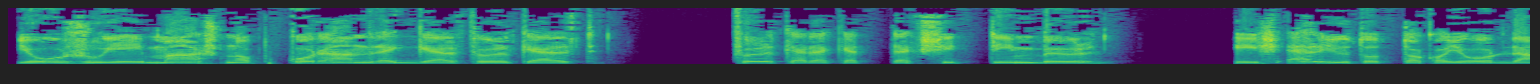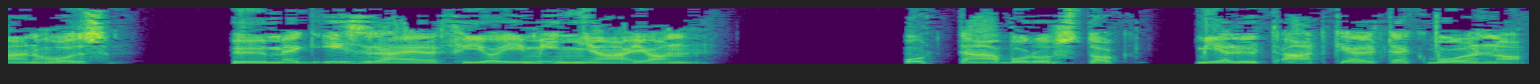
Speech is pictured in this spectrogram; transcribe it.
Józsué másnap korán reggel fölkelt, fölkerekedtek Sittimből, és eljutottak a Jordánhoz, ő meg Izrael fiai minnyájan. Ott táboroztak, mielőtt átkeltek volna.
